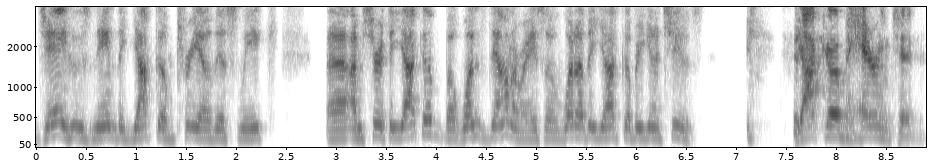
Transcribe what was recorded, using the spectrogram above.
Jay, who's named the Jakob trio this week. Uh, I'm sure it's a Jakob, but one's down already. So what other Jakob are you going to choose? Jakob Harrington.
